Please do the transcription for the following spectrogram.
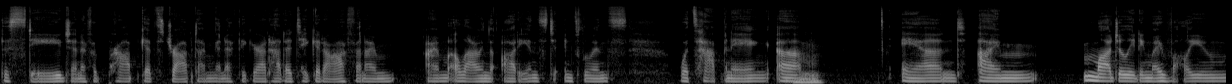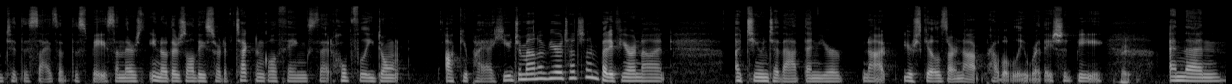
the stage and if a prop gets dropped i'm going to figure out how to take it off and i'm i'm allowing the audience to influence what's happening. Um, and i'm modulating my volume to the size of the space. And there's you know there's all these sort of technical things that hopefully don't occupy a huge amount of your attention but if you're not attuned to that then you're not your skills are not probably where they should be. Right. and then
